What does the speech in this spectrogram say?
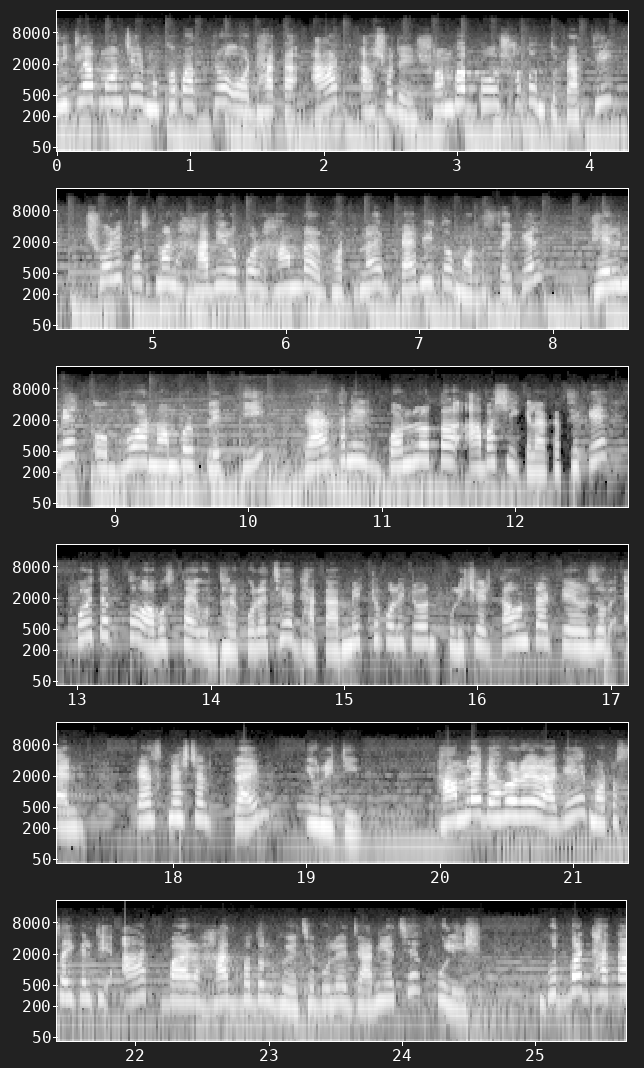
ইনকিলাব মঞ্চের মুখপাত্র ও ঢাকা আট আসনের সম্ভাব্য স্বতন্ত্র প্রার্থী শরীফ ওসমান হাদির ওপর হামলার ঘটনায় ব্যবহৃত মোটরসাইকেল, হেলমেট ও ভুয়া নম্বর প্লেটটি রাজধানীর বনলতা আবাসিক এলাকা থেকে পরিত্যক্ত অবস্থায় উদ্ধার করেছে ঢাকা মেট্রোপলিটন পুলিশের counter terrorism and transnational crime ইউনিটি। হামলায় ব্যবহারের আগে মোটরসাইকেলটি আটবার হাত বদল হয়েছে বলে জানিয়েছে পুলিশ। বুধবার ঢাকা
